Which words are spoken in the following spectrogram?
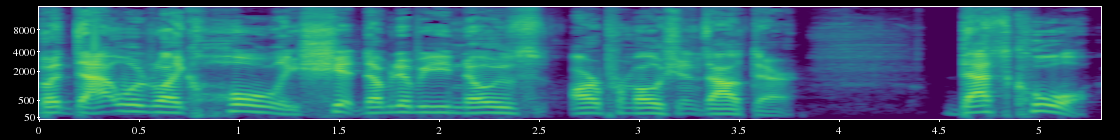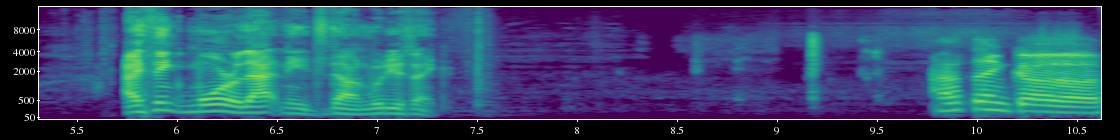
but that would like holy shit. WWE knows our promotions out there. That's cool. I think more of that needs done. What do you think? I think uh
